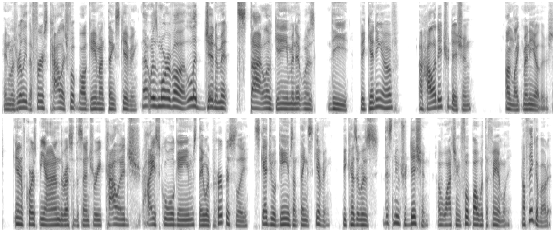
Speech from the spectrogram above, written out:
and was really the first college football game on Thanksgiving. That was more of a legitimate style of game, and it was the beginning of a holiday tradition, unlike many others. And of course, beyond the rest of the century, college, high school games, they would purposely schedule games on Thanksgiving because it was this new tradition of watching football with the family. Now think about it.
